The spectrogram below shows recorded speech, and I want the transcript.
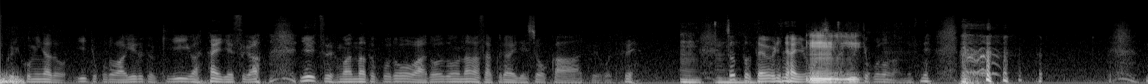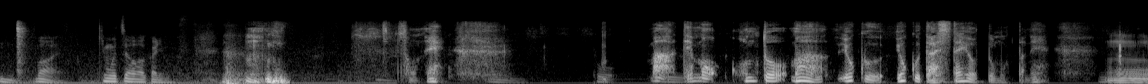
作り込みなど、いいところを挙げるとキリがないですが、唯一不満なところはロードの長さくらいでしょうか、ということで。ちょっと頼りない王子がいいところなんですね。うん、まあ、気持ちはわかります。そうね。うん、と、まあ、でも、本当まあ、よく、よく出したよと思ったね。うん。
